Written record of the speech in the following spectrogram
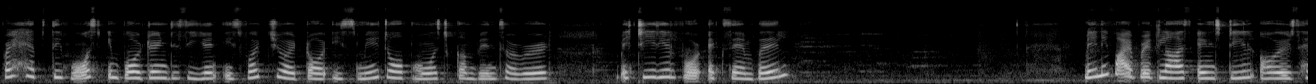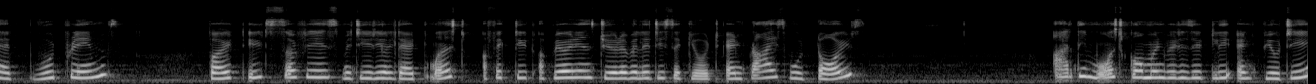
Perhaps the most important decision is what your door is made of most conventional material. For example many fiberglass and steel doors have wood frames but its surface material that must affect its appearance durability security and price wood toys are the most common versatility and beauty.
